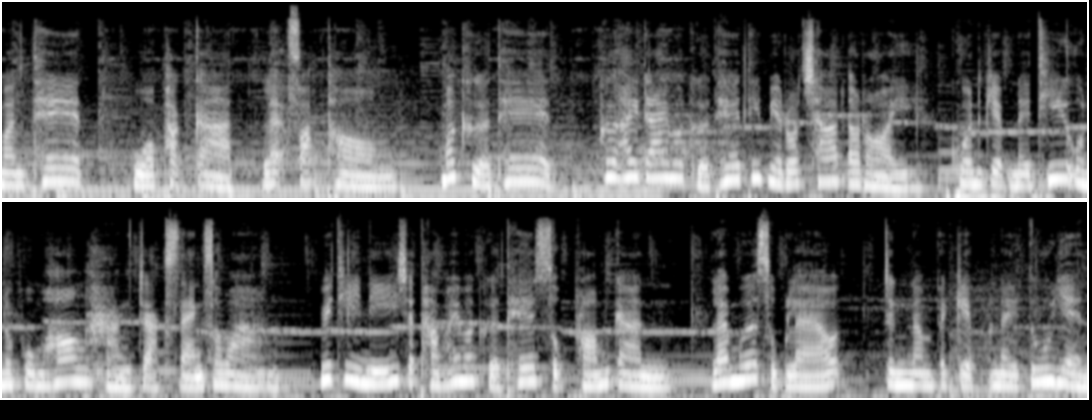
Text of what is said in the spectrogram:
มันเทศ หัวผักกาดและฟักทอง มะเขือเทศ พื่อให้ได้มะเขือเทศที่มีรสชาติอร่อย ควรเก็บในที่อุณหภูมิห้องห่างจากแสงสว่าง วิธีนี้จะทำให้มะเขือเทศสุกพร้อมกัน และเมื่อสุกแล้วจึงนำไปเก็บในตู้เย็น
